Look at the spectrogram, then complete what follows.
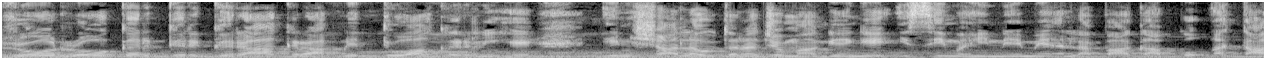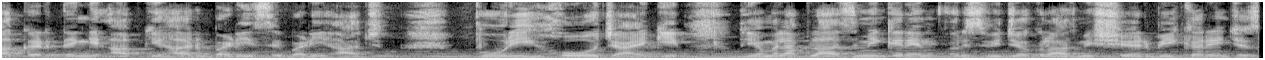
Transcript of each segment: رو رو کر گر گرا کر آپ نے دعا کرنی ہے۔ انشاءاللہ تعالیٰ جو مانگیں گے اسی مہینے میں اللہ پاک آپ کو عطا کر دیں گے۔ آپ کی ہر بڑی سے بڑی حاجت پوری ہو جائے گی۔ تو یہ عمل آپ لازمی کریں اور اس ویڈیو کو لازمی شیئر بھی کریں۔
